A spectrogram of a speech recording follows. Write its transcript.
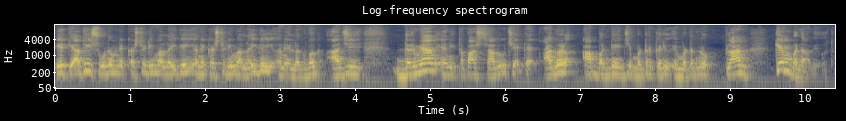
એ ત્યાંથી સોનમને કસ્ટડીમાં લઈ ગઈ અને કસ્ટડીમાં લઈ ગઈ અને લગભગ આજે દરમિયાન એની તપાસ ચાલુ છે કે આગળ આ બંને જે મર્ડર કર્યું એ મર્ડરનો પ્લાન કેમ બનાવ્યો હતો.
